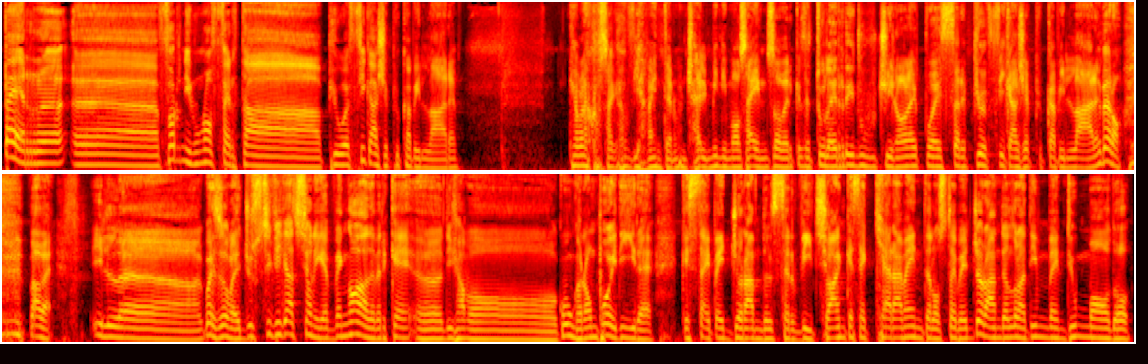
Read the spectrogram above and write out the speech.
per fornire un'offerta più efficace e più capillare che è una cosa che ovviamente non c'ha il minimo senso perché se tu le riduci non è, può essere più efficace e più capillare però vabbè il, uh, queste sono le giustificazioni che vengono date perché uh, diciamo comunque non puoi dire che stai peggiorando il servizio anche se chiaramente lo stai peggiorando allora ti inventi un modo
